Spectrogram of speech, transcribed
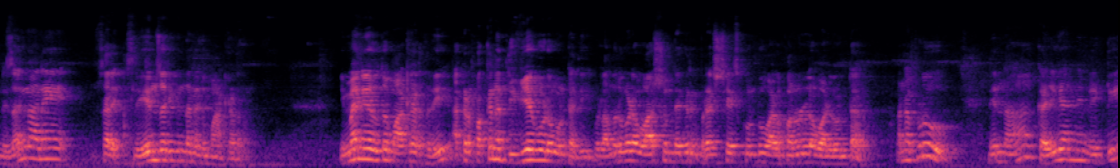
నిజంగానే సరే అసలు ఏం జరిగింది అనేది మాట్లాడదాం. ఇమాన్యుయల్తో మాట్లాడుతుంది. అక్కడ పక్కన దివ్య కూడా ఉంటుంది. వాళ్ళందరూ కూడా వాష్రూమ్ దగ్గరికి బ్రష్ చేసుకుంటూ వాళ్ళ పనుల్లో వాళ్ళు ఉంటారు. అన్నప్పుడు నిన్న కళ్యాణ్ని నెట్టి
